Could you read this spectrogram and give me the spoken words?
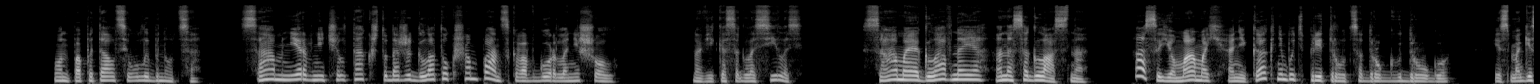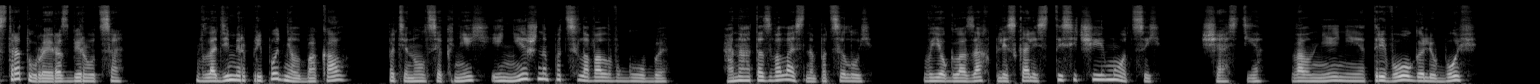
Он попытался улыбнуться. Сам нервничал так, что даже глоток шампанского в горло не шел. Но Вика согласилась, Самое главное, она согласна. А с ее мамой они как-нибудь притрутся друг к другу и с магистратурой разберутся. Владимир приподнял бокал, потянулся к ней и нежно поцеловал в губы. Она отозвалась на поцелуй. В ее глазах плескались тысячи эмоций. Счастье, волнение, тревога, любовь.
